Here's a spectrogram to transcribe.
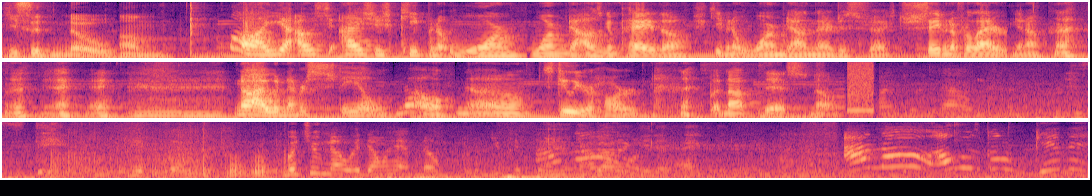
He said no. Um, Oh yeah, I was I was just keeping it warm, warm down. I was gonna pay though, just keeping it warm down there, just, uh, just saving it for later, you know. no, I would never steal. No, no, steal your heart, but not this. No. Give it to me. But you know it don't have no. You can send it. You gotta get it. I know. I was gonna give it.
